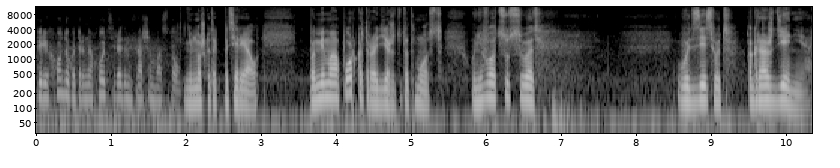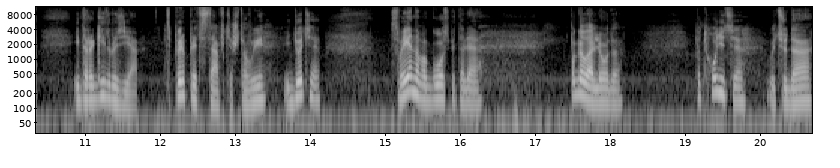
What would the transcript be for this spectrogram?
переходу, который находится рядом с нашим мостом. Немножко так потерял. Помимо опор, которые держат этот мост, у него отсутствует вот здесь вот ограждение. И, дорогие друзья, теперь представьте, что вы идете с военного госпиталя по гололеду, подходите вот сюда,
